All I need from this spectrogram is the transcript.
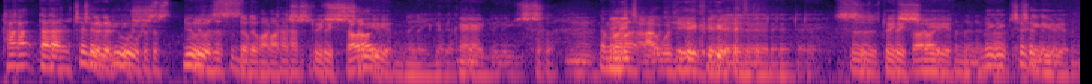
它，但是这个六十六十四的话，它是对十二月份的一个概率的预测。嗯，那么查过这个？对对对对，是对十二月份的那个这个月份。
